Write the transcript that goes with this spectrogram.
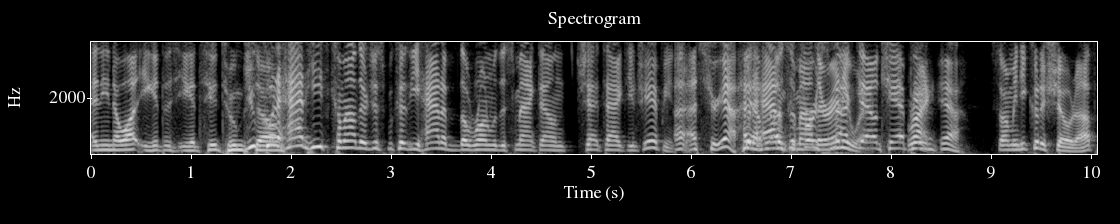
and you know what? You get this. You get to see You Tombstone. You could have had Heath come out there just because he had a, the run with the SmackDown Ch- Tag Team Championship. Uh, that's true. Yeah. Could Hey, have that had was him the come out first there anyway. SmackDown champion. Right. Yeah. So I mean, he could have showed up.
